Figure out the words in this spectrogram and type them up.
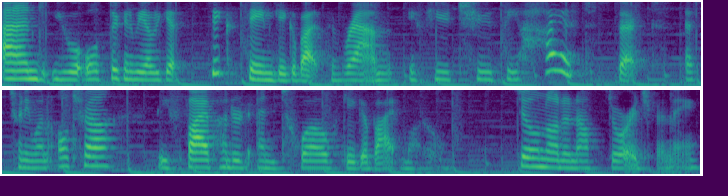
And you are also going to be able to get 16 gigabytes of RAM if you choose the highest spec S21 Ultra, the 512 gigabyte model. Still not enough storage for me.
